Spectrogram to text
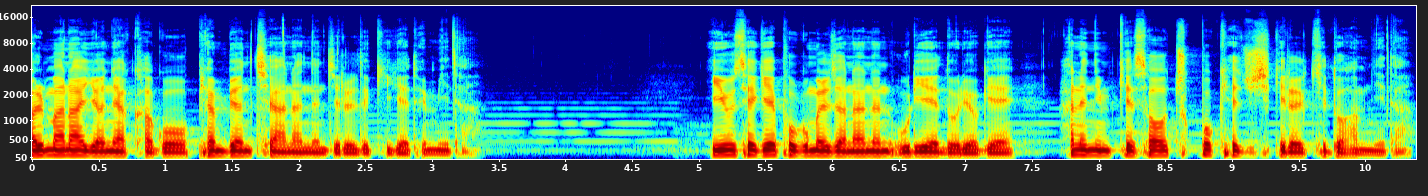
얼마나 연약하고 변변치 않았는지를 느끼게 됩니다. 이웃에게 복음을 전하는 우리의 노력에 하느님께서 축복해 주시기를 기도합니다.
